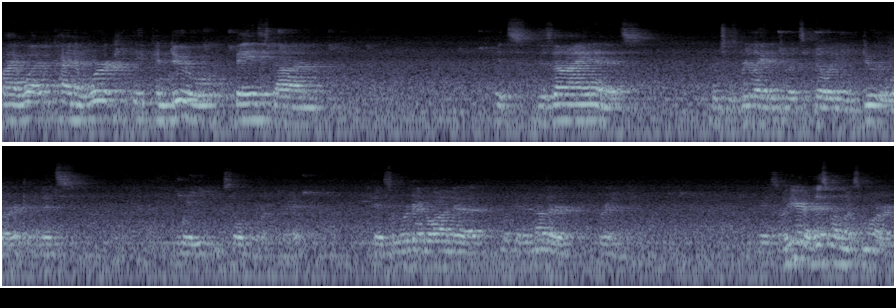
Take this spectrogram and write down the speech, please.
by what kind of work it can do based on its design and its, which is related to its ability to do the work and its weight and so forth, right? Okay, so we're going to go on to look at another bridge. Okay, so here, this one looks more,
